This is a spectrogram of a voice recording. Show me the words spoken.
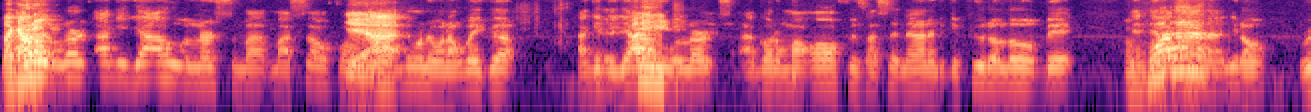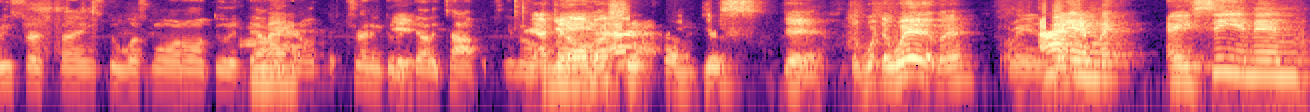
Like I I don't don't. alert. I get Yahoo alerts to my, my cell phone. Yeah, in I- the morning when I wake up. I get the Yahoo alerts. I go to my office. I sit down at the computer a little bit, and then I kind of you know research things through what's going on through the daily, Man. you know, trending through Yeah. the daily topics. You know, Yeah, I get all my Man, shit from just yeah the the web, man. I mean, I am a CNN,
